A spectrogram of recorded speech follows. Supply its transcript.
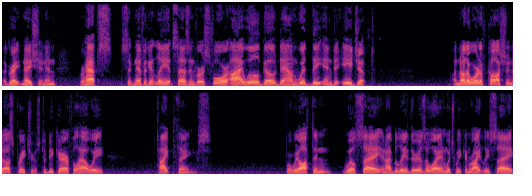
a great nation. And perhaps significantly, it says in verse 4, I will go down with thee into Egypt. Another word of caution to us preachers to be careful how we type things. For we often will say, and I believe there is a way in which we can rightly say,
